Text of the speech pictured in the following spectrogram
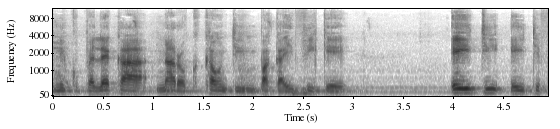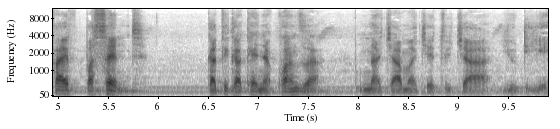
ni kupeleka Narok County mpaka ifike 80-85% katika Kenya Kwanza na chama chetu cha UDA,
